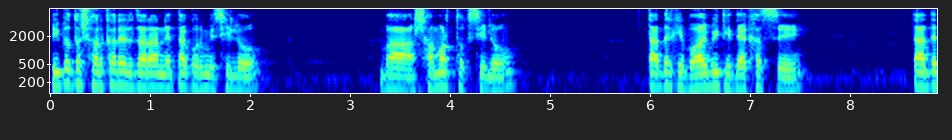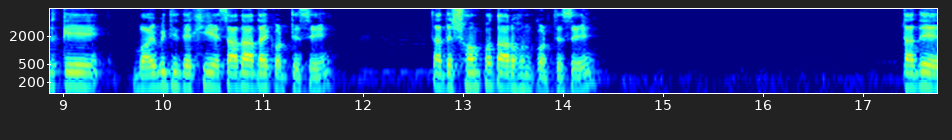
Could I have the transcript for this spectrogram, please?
বিগত সরকারের যারা নেতাকর্মী ছিল বা সমর্থক ছিল, তাদেরকে ভয়ভীতি দেখাচ্ছে, তাদেরকে ভয়ভীতি দেখিয়ে চাঁদা আদায় করতেছে, তাদের সম্পদ আরোহণ করতেছে, তাদের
